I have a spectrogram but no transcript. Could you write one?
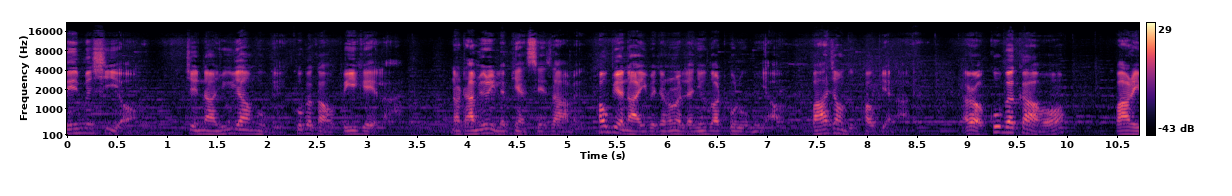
သေးမရှိအောင်ကျင်နာယူရမှုတွေကိုယ့်ဘက်ကပေးခဲ့လားနော်ဒါမျိုးတွေလည်းပြန်စဉ်းစားမယ်ဖောက်ပြန်တာကြီးပဲကျွန်တော်တို့လက်ညှိုးသွားထိုးလို့မရအောင်ဘာကြောင့်သူဖောက်ပြန်လာလဲအဲ့တော့ကိုယ့်ဘက်ကရောဘာတွေ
